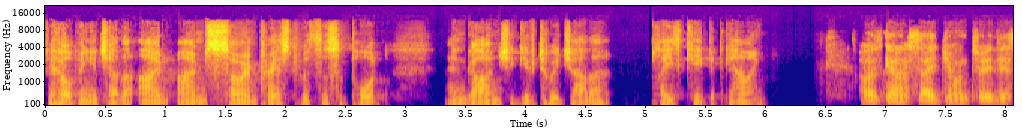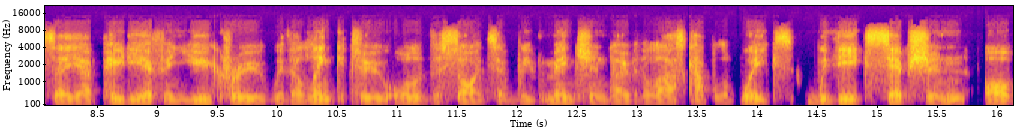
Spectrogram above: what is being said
for helping each other. I, I'm so impressed with the support and guidance you give to each other. Please keep it going. I was going to say, John, too, there's a, uh PDF in UCROO with a link to all of the sites that we've mentioned over the last couple of weeks, with the exception of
